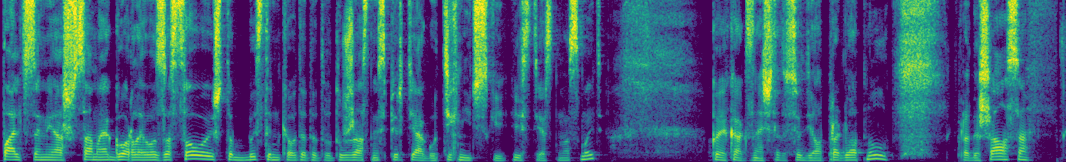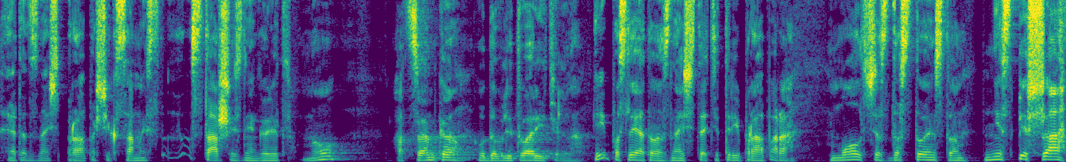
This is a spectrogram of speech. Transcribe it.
пальцами аж в самое горло его засовываю, чтобы быстренько вот этот вот ужасный спиртягу, технически, естественно, смыть. Кое-как, значит, это все дело проглотнул, продышался. Этот, значит, прапорщик, самый старший из них, говорит, ну, оценка удовлетворительна. И после этого, значит, эти три прапора молча, с достоинством, не спеша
